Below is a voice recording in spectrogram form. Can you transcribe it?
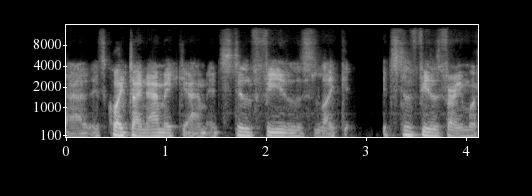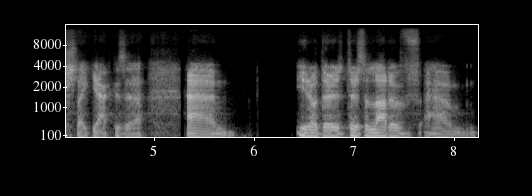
uh, it's quite dynamic. Um, it still feels like it still feels very much like Yakuza. Um, you know, there's there's a lot of um,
